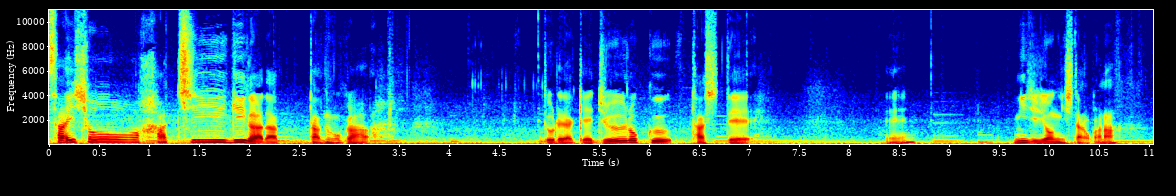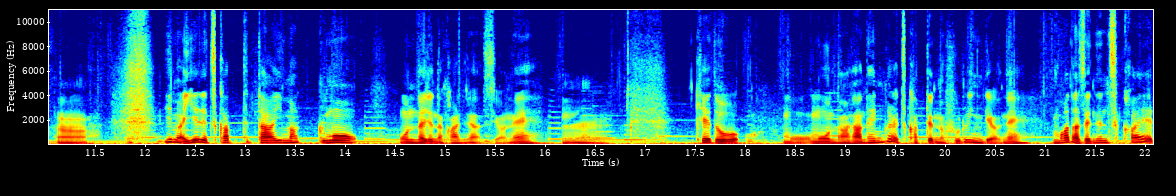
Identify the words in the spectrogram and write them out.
最初8ギガだったのがどれだけ？16足してえ？24にしたのかな？うん。今家で使ってた iMac も同じような感じなんですよね。うん。けどもうもう7年ぐらい使ってるの古いんだよね。まだ全然使え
